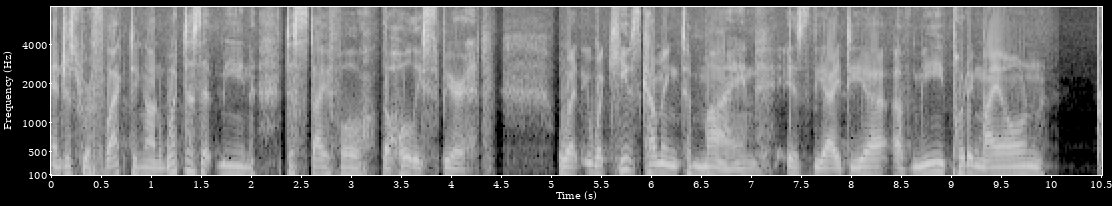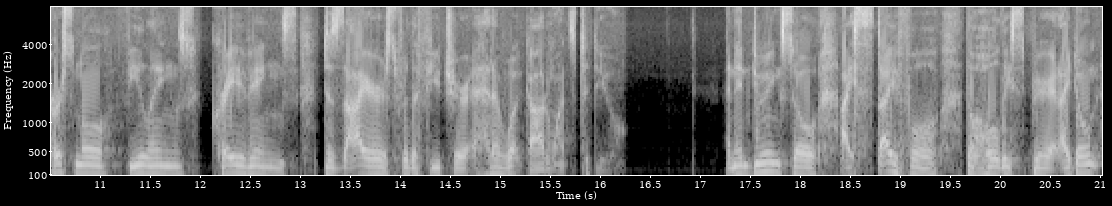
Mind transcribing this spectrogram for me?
and just reflecting on what does it mean to stifle the Holy Spirit? What, what keeps coming to mind is the idea of me putting my own personal feelings, cravings, desires for the future ahead of what God wants to do. And in doing so, I stifle the Holy Spirit. I don't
